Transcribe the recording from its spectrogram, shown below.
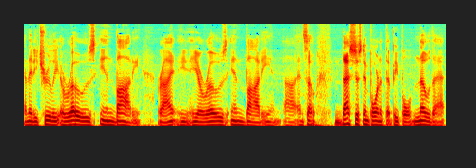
and that he truly arose in body right? He he arose in body, and uh, and so that's just important that people know that.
